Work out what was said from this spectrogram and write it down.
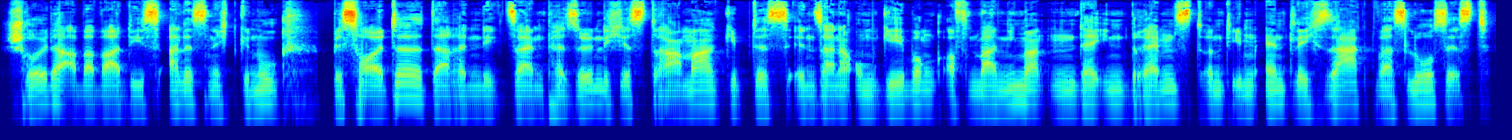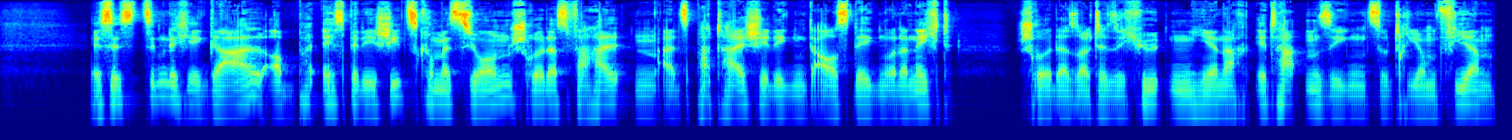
Schröder aber war dies alles nicht genug. Bis heute, darin liegt sein persönliches Drama, gibt es in seiner Umgebung offenbar niemanden, der ihn bremst und ihm endlich sagt, was los ist. Es ist ziemlich egal, ob SPD-Schiedskommissionen Schröders Verhalten als parteischädigend auslegen oder nicht. Schröder sollte sich hüten, hier nach Etappensiegen zu triumphieren.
